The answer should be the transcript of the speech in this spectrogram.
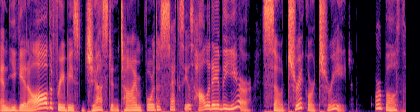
And you get all the freebies just in time for the sexiest holiday of the year. So, trick or treat, or both.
